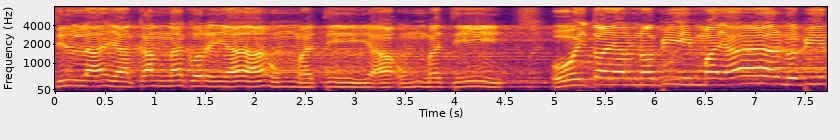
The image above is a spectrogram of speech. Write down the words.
চিল্লাইয়া, কান্না করে ইয়া উম্মতি ইয়া উম্মতি। ওই দয়ার নবী, মায়ার নবীর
